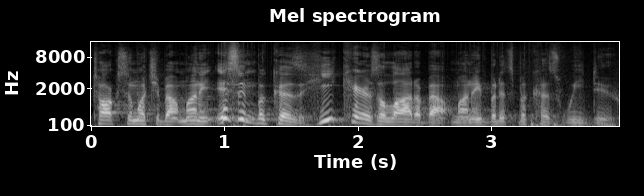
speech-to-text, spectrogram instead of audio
talks so much about money isn't because he cares a lot about money, but it's because we do.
